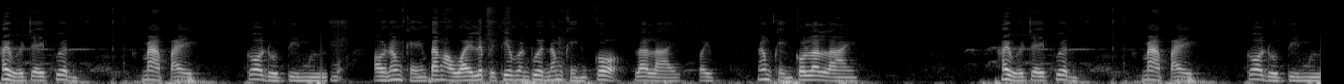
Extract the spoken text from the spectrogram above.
ให้หัวใจเพื่อนมากไป ก็โดนตีมือ เอาน้ำแข็งตั้งเอาไว้แล้วไปเทียบเพื่อนน้ำแข็งก็ละลายไป น้ำแข็งก็ละลาย ให้หัวใจเพื่อนมากไปก็โดนตีมือ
